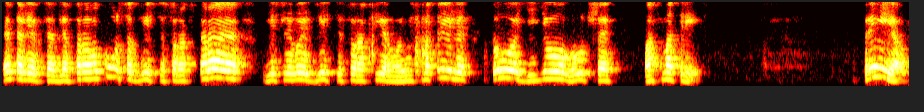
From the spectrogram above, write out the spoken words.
Это лекция для второго курса, 242 если вы 241 не смотрели, то ее лучше посмотреть. Пример.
